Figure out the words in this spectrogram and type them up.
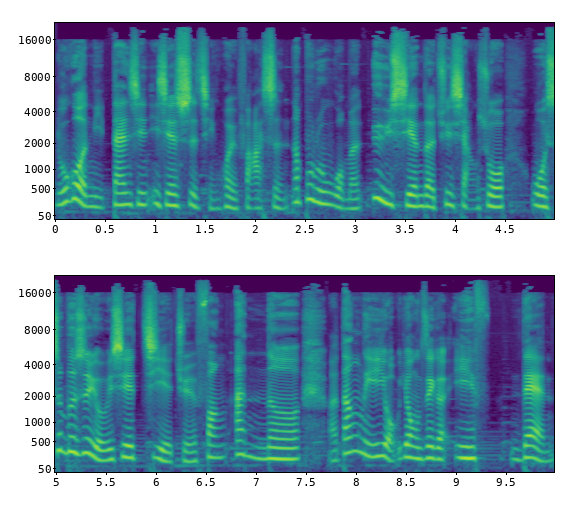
如果你担心一些事情会发生，那不如我们预先的去想，说我是不是有一些解决方案呢？啊，当你有用这个 if。Then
